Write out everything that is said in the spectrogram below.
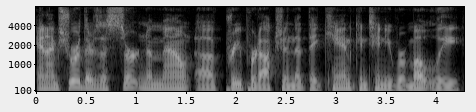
and I'm sure there's a certain amount of pre-production that they can continue remotely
